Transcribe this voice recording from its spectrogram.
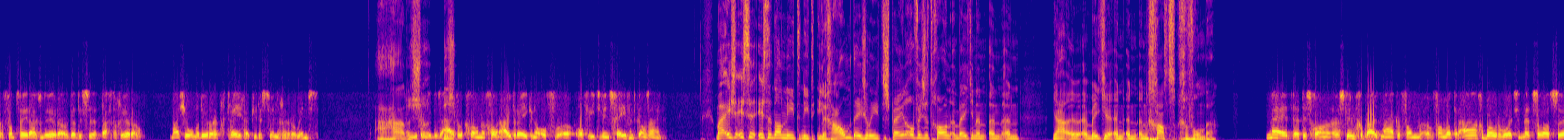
van 2000 euro, dat is uh, 80 euro. Maar als je 100 euro hebt gekregen, heb je dus 20 euro winst. Aha, dus en je kunt het dus, dus eigenlijk gewoon, gewoon uitrekenen of, uh, of iets winstgevend kan zijn. Maar is, is, er, is er dan niet, niet illegaal om deze manier te spelen? Of is het gewoon een beetje een, een, een, ja, een, beetje een, een, een gat gevonden? Nee, het, is gewoon uh, slim gebruik maken van, uh, van wat er aangeboden wordt. Net zoals uh,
